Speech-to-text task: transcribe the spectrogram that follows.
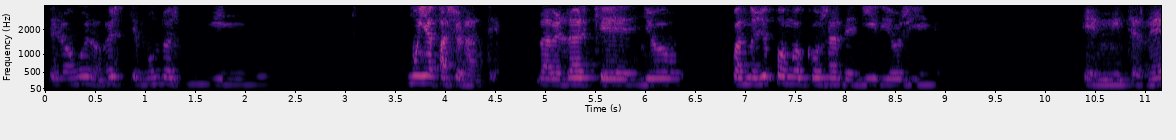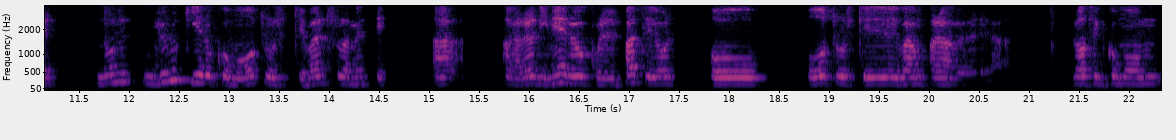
pero bueno, este mundo es muy, muy apasionante. La verdad es que yo, cuando yo pongo cosas de vídeos y en internet, no, yo no quiero como otros que van solamente a, a ganar dinero con el Patreon o, otros que van para, lo hacen como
